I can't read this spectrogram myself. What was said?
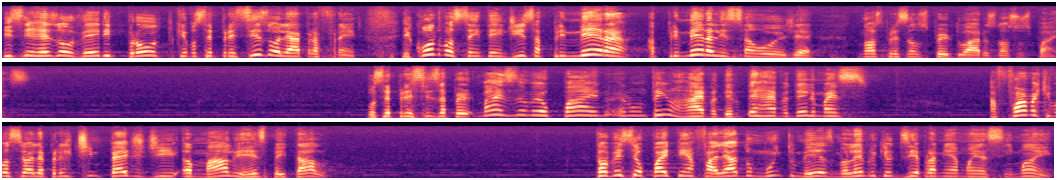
e se resolver e pronto, porque você precisa olhar para frente. E quando você entende isso, a primeira, a primeira lição hoje é: nós precisamos perdoar os nossos pais. Você precisa, per... mas o meu pai, eu não tenho raiva dele, não tenho raiva dele, mas a forma que você olha para ele te impede de amá-lo e respeitá-lo. Talvez seu pai tenha falhado muito mesmo. Eu lembro que eu dizia para minha mãe assim, mãe,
